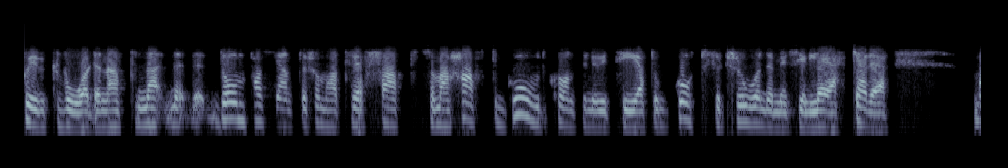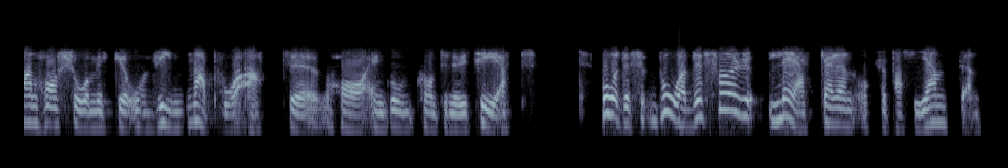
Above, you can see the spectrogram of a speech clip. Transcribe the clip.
sjukvården att när, de patienter som har träffat, som har haft god kontinuitet och gott förtroende med sin läkare, man har så mycket att vinna på att Eh, ha en god kontinuitet. Både för, både för läkaren och för patienten.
